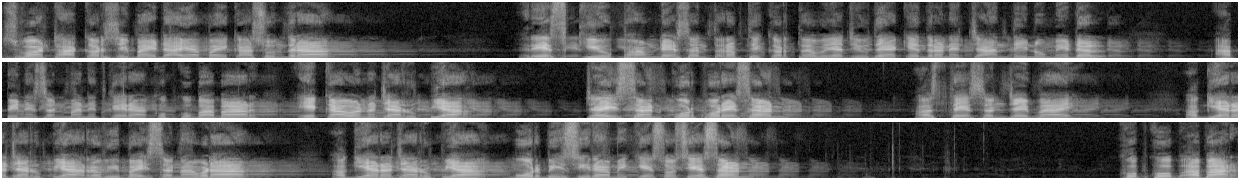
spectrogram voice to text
સ્વ Thakarsinhbhai Dayabhai Kasundra rescue foundation તરફથી કર્તવ્ય જીવદયા કેન્દ્રને ચાંદીનું મેડલ આપીને સન્માનિત કર્યા. ખૂબ ખૂબ આભાર. એકાવન રૂપિયા જયસન કોર્પોરેશન હસ્તે સંજયભાઈ, અગિયાર હજાર રૂપિયા રવિભાઈ સનાવડા, અગિયાર હજાર રૂપિયા મોરબી સિરામિક એસોસિએશન. ખૂબ ખૂબ આભાર.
